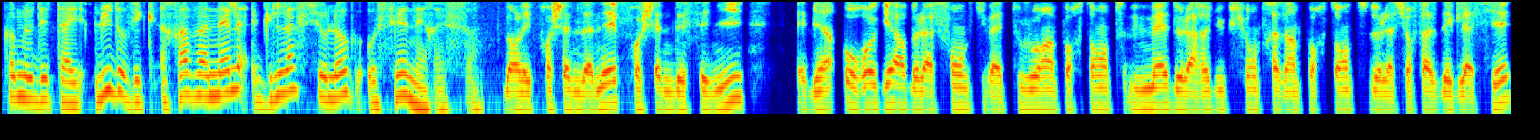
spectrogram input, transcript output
comme le détaille Ludovic Ravanel, glaciologue au CNRS. Dans les prochaines années, prochaines décennies, eh bien, au regard de la fonte qui va être toujours importante, mais de la réduction très importante de la surface des glaciers,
